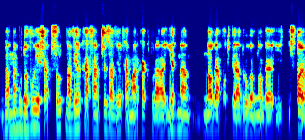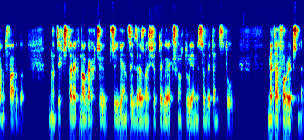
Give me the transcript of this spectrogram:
Nabudowuje się absolutna wielka franczyza, wielka marka, która jedna noga podpiera drugą nogę i, i stoją twardo na tych czterech nogach, czy, czy więcej, w zależności od tego, jak skonstruujemy sobie ten stół metaforyczny.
